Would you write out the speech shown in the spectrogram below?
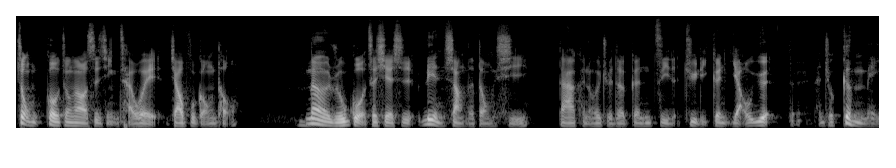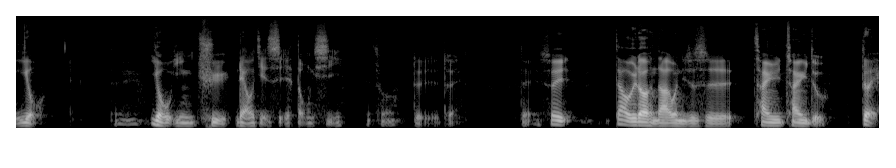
重够重要的事情才会交付公投。那如果这些是链上的东西，大家可能会觉得跟自己的距离更遥远，对，那就更没有对诱因去了解这些东西。没错，对对对对，所以大家遇到很大的问题就是参与参与度。对，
